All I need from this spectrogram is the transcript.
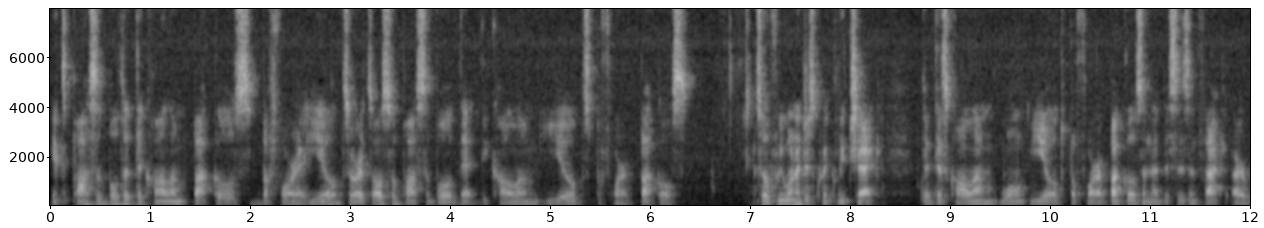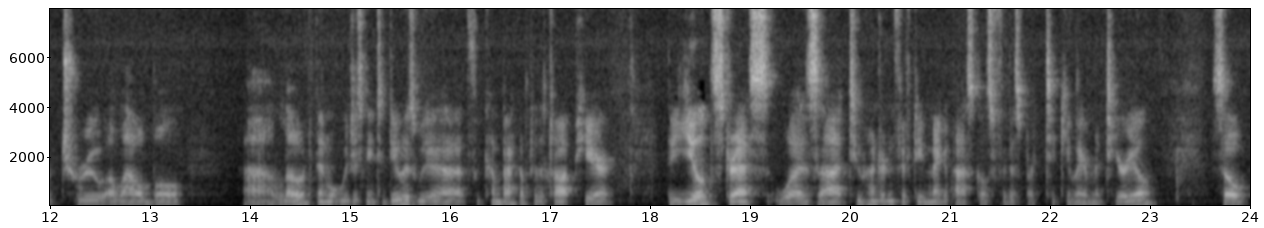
it's possible that the column buckles before it yields or it's also possible that the column yields before it buckles. So if we want to just quickly check that this column won't yield before it buckles and that this is in fact our true allowable uh, load, then what we just need to do is we, uh, if we come back up to the top here, the yield stress was uh, 250 megapascals for this particular material. So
